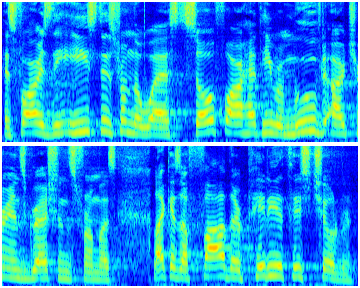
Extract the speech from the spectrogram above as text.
As far as the east is from the west, so far hath he removed our transgressions from us. Like as a father pitieth his children,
